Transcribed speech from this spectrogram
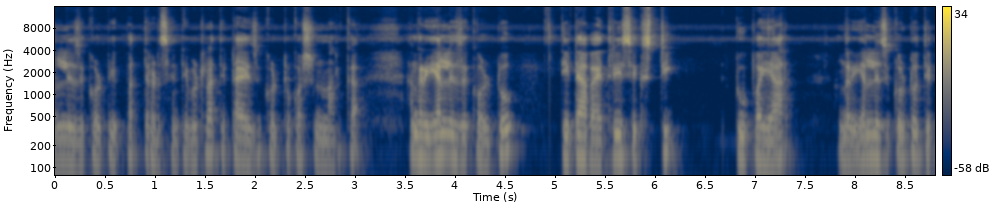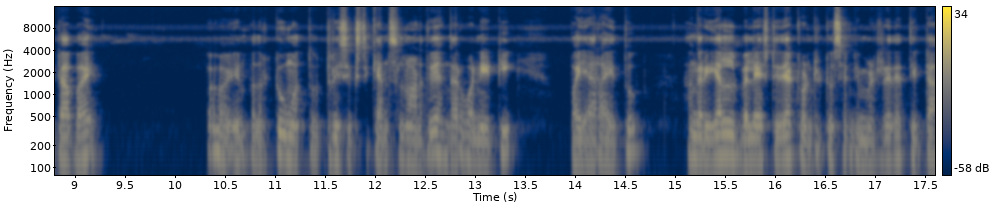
L is equal to ಇಪ್ಪತ್ತೆರಡು centimetre theta is equal to question mark ಹಂಗಾರೆ L is equal to theta by three sixty two pi R ಹಂಗಾರೆ L is equal to theta by ಏನಪ್ಪ ಅಂದ್ರೆ ಟೂ ಮತ್ತು ತ್ರೀ ಸಿಕ್ಸ್ಟಿ ಕ್ಯಾನ್ಸಲ್ ಮಾಡಿದ್ವಿ. ಹಂಗಾರೆ ಒನ್ ಏಯ್ಟಿ ಪೈ ಆರ್ ಆಯಿತು. ಹಂಗಾರೆ ಎಲ್ ಬೆಲೆ ಎಷ್ಟಿದೆ? ಟ್ವೆಂಟಿ ಟು ಸೆಂಟಿಮೀಟ್ರ್ ಇದೆ. Theta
